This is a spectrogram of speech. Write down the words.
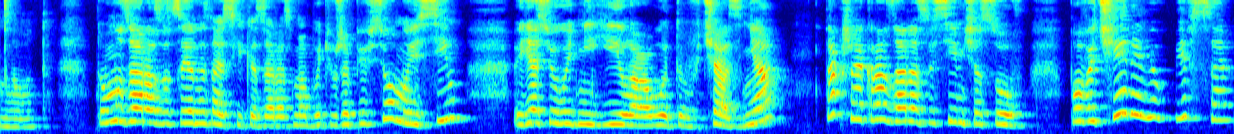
От. Тому зараз, оце я не знаю, скільки зараз, мабуть, вже пів сьомої, сім. Я сьогодні їла от в час дня. Так що якраз зараз у 7 часов повечеряю і все.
